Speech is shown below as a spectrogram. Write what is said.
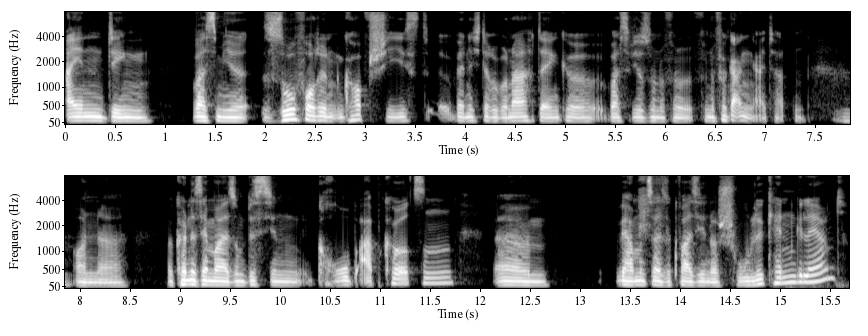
ein Ding, was mir sofort in den Kopf schießt, wenn ich darüber nachdenke, was wir so eine, für, für eine Vergangenheit hatten. Und äh, wir können es ja mal so ein bisschen grob abkürzen. Ähm, wir haben uns also quasi in der Schule kennengelernt.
